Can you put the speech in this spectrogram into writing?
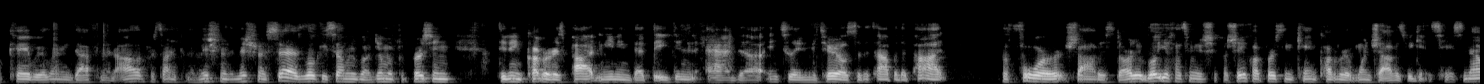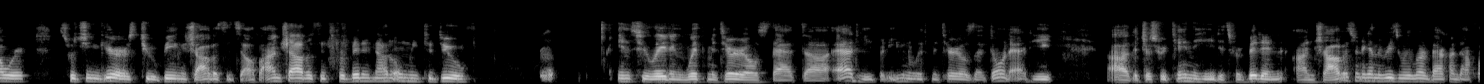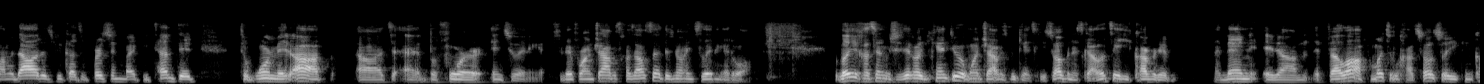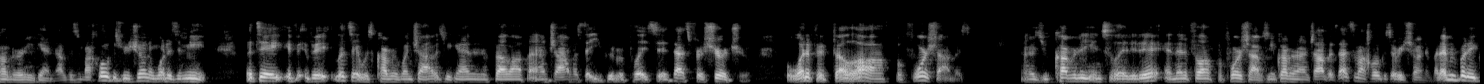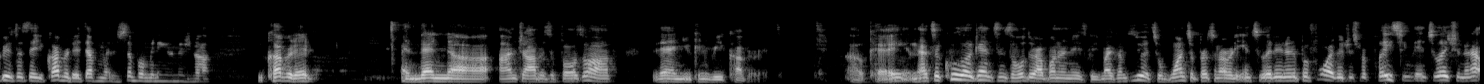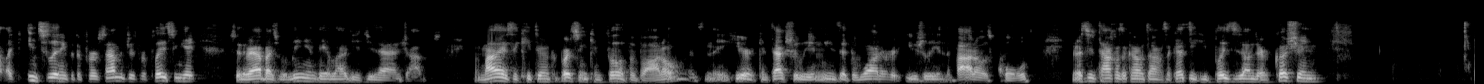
Okay, we're learning Daf Nun Aleph. We're starting from the Mishnah. The Mishnah says, Loki Sami Yom, if a person didn't cover his pot, meaning that they didn't add uh, insulating materials to the top of the pot before Shabbos started, Lo a person can't cover it when Shabbos begins. Here, so now we're switching gears to being Shabbos itself. On Shabbos, it's forbidden not only to do insulating with materials that uh, add heat, but even with materials that don't add heat uh, that just retain the heat, it's forbidden on Shabbos. And again, the reason we learned back on Daf Lamed is because a person might be tempted to warm it up uh, to, uh, before insulating it. So therefore, on Shabbos, Chazal said there's no insulating at all. You can't do it once Shabbos begins. Let's say he covered it and then it um it fell off. So you can cover it again. Now there's machlokas rishon, and what does it mean? Let's say if, if it, let's say it was covered when Shabbos began and it fell off on Shabbos that you could replace it. That's for sure true. But what if it fell off before Shabbos? As you covered it, insulated it, and then it fell off before Shabbos. And you covered it on Shabbos. That's the machlokas Rishon. But everybody agrees. Let's say you covered it. Definitely, the simple meaning of the Mishnah, you covered it, and then uh, on Shabbos it falls off. Then you can recover it. Okay, and that's a cool again since the whole Rabbanon is because you might come to do it. So once a person already insulated it before, they're just replacing the insulation. They're not like insulating for the first time; they're just replacing it. So the rabbis were lenient; they allowed you to do that on Shabbos. Mali is a ketonic person can fill up a bottle. It's in the, here contextually, it means that the water usually in the bottle is cold. He places it under a cushion,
